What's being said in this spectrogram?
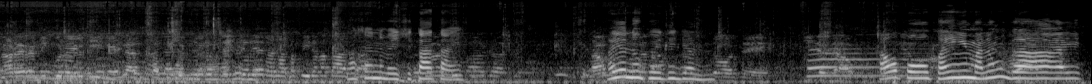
Naririnig ko na yung ingay na sa buwan na. Nasaan na ba yung si tatay? Ayun, oh, pwede dyan. Tao po, pahingi malunggay.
